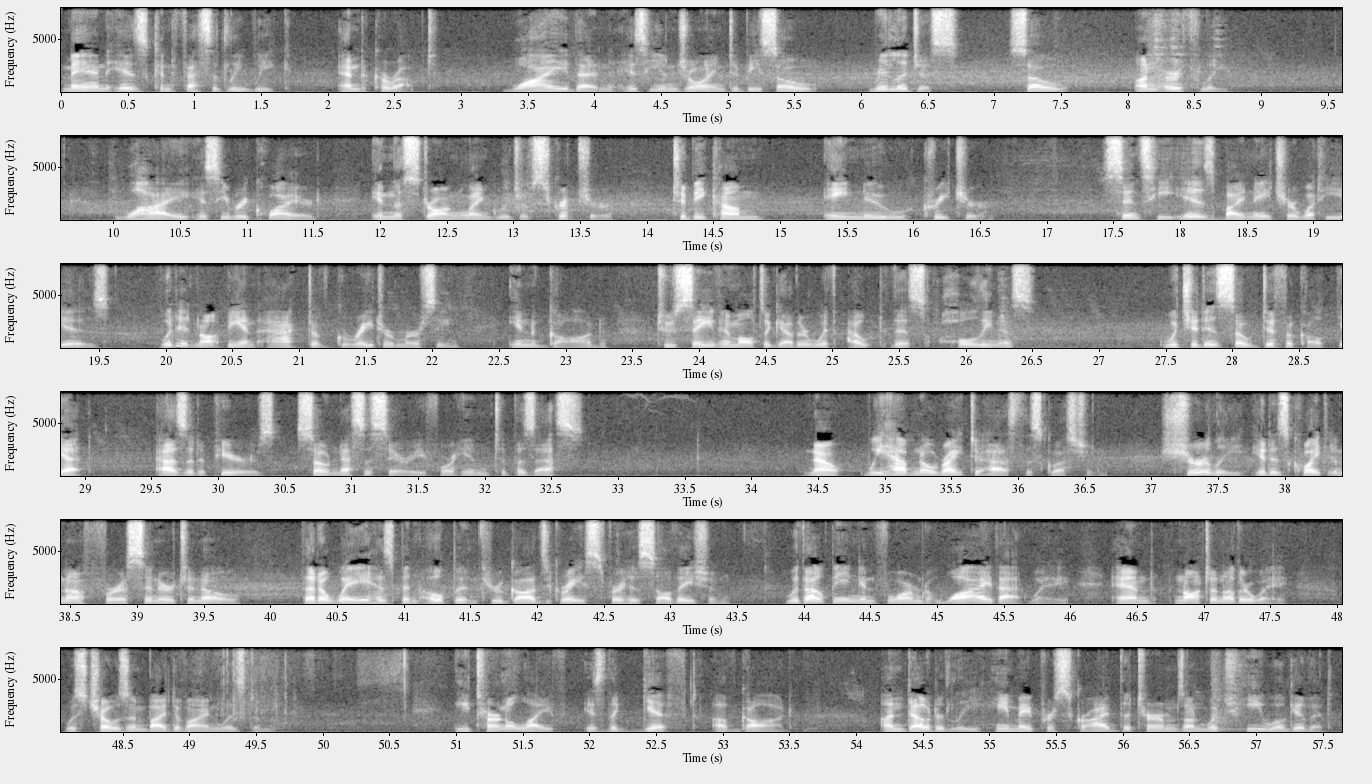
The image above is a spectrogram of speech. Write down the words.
Man is confessedly weak and corrupt. Why, then, is he enjoined to be so religious, so unearthly? Why is he required, in the strong language of Scripture, to become a new creature? Since he is by nature what he is, would it not be an act of greater mercy in God to save him altogether without this holiness, which it is so difficult, yet, as it appears, so necessary for him to possess? Now, we have no right to ask this question. Surely it is quite enough for a sinner to know that a way has been opened through God's grace for his salvation, without being informed why that way, and not another way, was chosen by divine wisdom. Eternal life is the gift of God. Undoubtedly, he may prescribe the terms on which he will give it,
